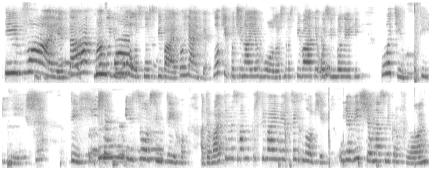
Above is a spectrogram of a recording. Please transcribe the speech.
Співає, так? Мабуть, голосно співає. Погляньте, хлопчик починає голосно співати, ось він великий. Потім тихіше, тихіше і зовсім тихо. А давайте ми з вами проспіваємо, як цей хлопчик. Уявіть, що у нас мікрофон.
